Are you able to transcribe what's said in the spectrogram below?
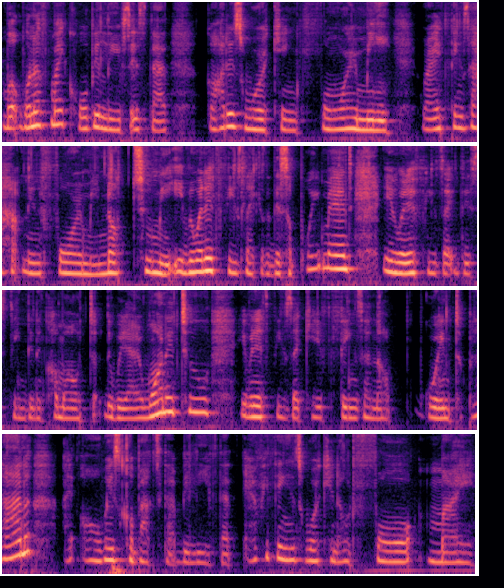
But one of my core beliefs is that God is working for me, right? Things are happening for me, not to me. Even when it feels like it's a disappointment, even when it feels like this thing didn't come out the way I wanted to, even if it feels like if things are not going to plan, I always go back to that belief that everything is working out for my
